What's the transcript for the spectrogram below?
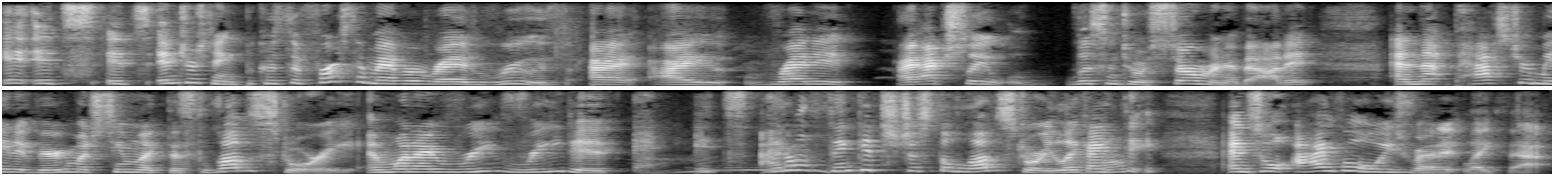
It, it's it's interesting because the first time I ever read Ruth, I I read it. I actually listened to a sermon about it, and that pastor made it very much seem like this love story. And when I reread it, it's I don't think it's just a love story. Like uh-huh. I think and so I've always read it like that.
